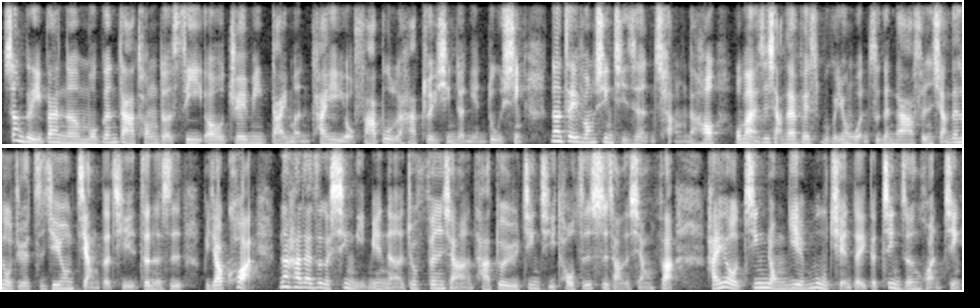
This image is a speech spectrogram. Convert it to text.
上个礼拜呢，摩根大通的 CEO Jamie Dimon 他也有发布了他最新的年度信，那这一封信其实很长，然后我本来是想在 Facebook 用文字跟大家分享，但是我觉得直接用讲的其实真的是比较快。那他在这个信里面呢，就分享了他对于近期投资市场的想法，还有金融业目前的一个竞争环境，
